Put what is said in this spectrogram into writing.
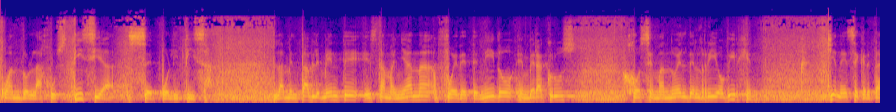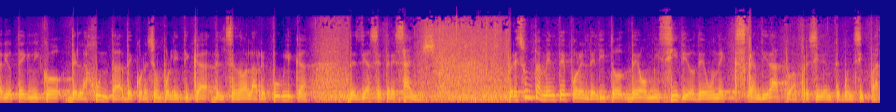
cuando la justicia se politiza. Lamentablemente, esta mañana fue detenido en Veracruz José Manuel del Río Virgen, quien es secretario técnico de la Junta de Conexión Política del Senado de la República desde hace tres años presuntamente por el delito de homicidio de un ex candidato a presidente municipal.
